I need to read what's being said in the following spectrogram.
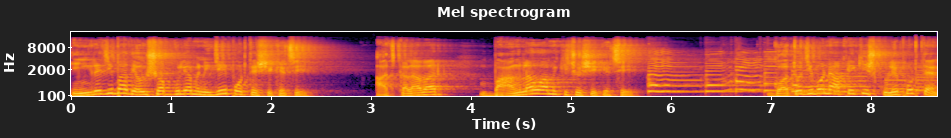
ইংরেজি বাদে ওই সবগুলি আমি নিজেই পড়তে শিখেছি। আজকাল আবার বাংলাও আমি কিছু শিখেছি। গত জীবনে আপনি কি স্কুলে পড়তেন?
